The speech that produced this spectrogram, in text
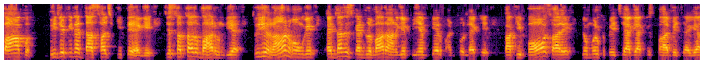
ਪਾਪ ਬੀਜੇਪੀ ਨੇ 10 ਸਾਲ 'ਚ ਕੀਤੇ ਹੈਗੇ, ਜੇ ਸੱਤਾ ਤੋਂ ਬਾਹਰ ਹੁੰਦੀ ਹੈ, ਤੁਸੀਂ ਹੈਰਾਨ ਹੋਵੋਗੇ ਐਦਾਂ ਦੇ ਸਕੈਂਡਲ ਬਾਹਰ ਆਣਗੇ ਪੀਐਮ ਕੇਅਰ ਫੰਡ ਤੋਂ ਲੈ ਕੇ, ਬਾਕੀ ਬਹੁਤ ਸਾਰੇ ਜੋ ਮੁਲਕ ਵੇਚਿਆ ਗਿਆ, ਕਿਸ ਪਾਪ ਵੇਚਿਆ ਗਿਆ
